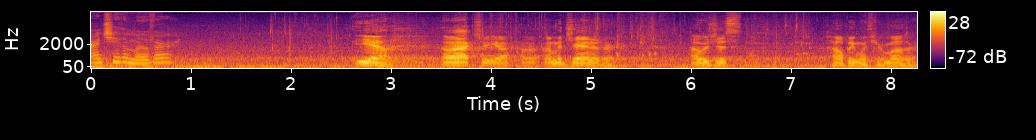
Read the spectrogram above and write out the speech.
Aren't you the mover? Yeah. Oh, actually, I'm a janitor. I was just helping with your mother.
